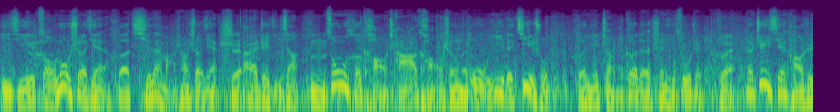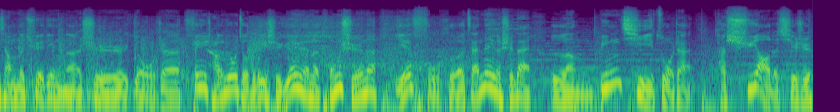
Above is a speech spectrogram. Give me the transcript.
以及走路射箭和骑在马上射箭，是。大概这几项，嗯。综合考察考生的武艺的技术和你整个的身体素质。对。那这些考试项目的确定呢，是有着非常悠久的历史渊源的，同时呢，也符合在那个时代冷兵器作战，它需要的其实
